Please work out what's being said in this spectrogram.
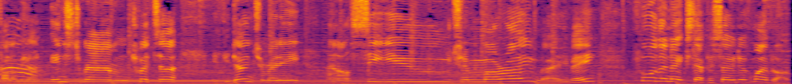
follow me on Instagram and Twitter if you don't already. And I'll see you tomorrow, maybe, for the next episode of my vlog.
